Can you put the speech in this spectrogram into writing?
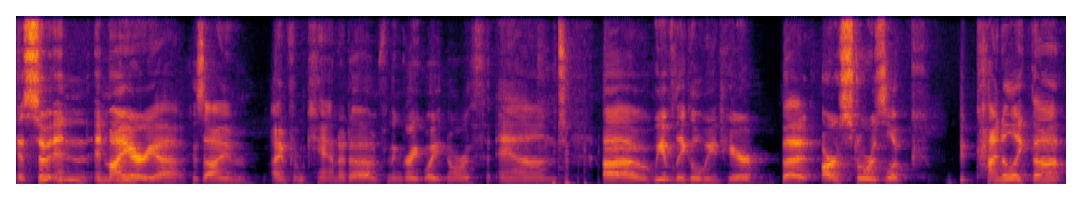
Yeah, so in in my area because i'm i'm from canada i'm from the great white north and uh we have legal weed here but our stores look kind of like that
